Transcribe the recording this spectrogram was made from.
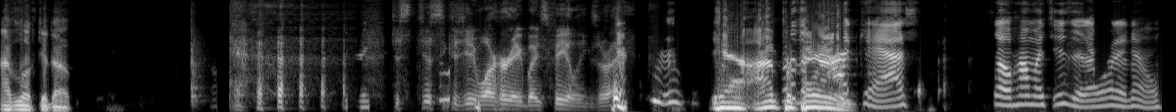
I've looked it up. just, just because you didn't want to hurt anybody's feelings, right? Yeah, I'm For the prepared podcast. So how much is it? I want to know.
